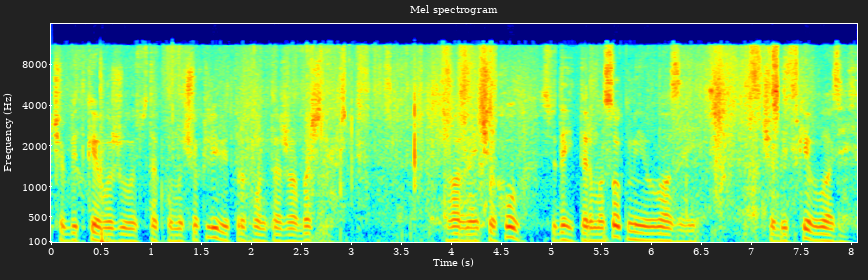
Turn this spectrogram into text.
Чобітки вожу ось в такому чохлі від профмонтажа, бачите? Гарний чохол, сюди і термосок мій влазить, чобітки влазять.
